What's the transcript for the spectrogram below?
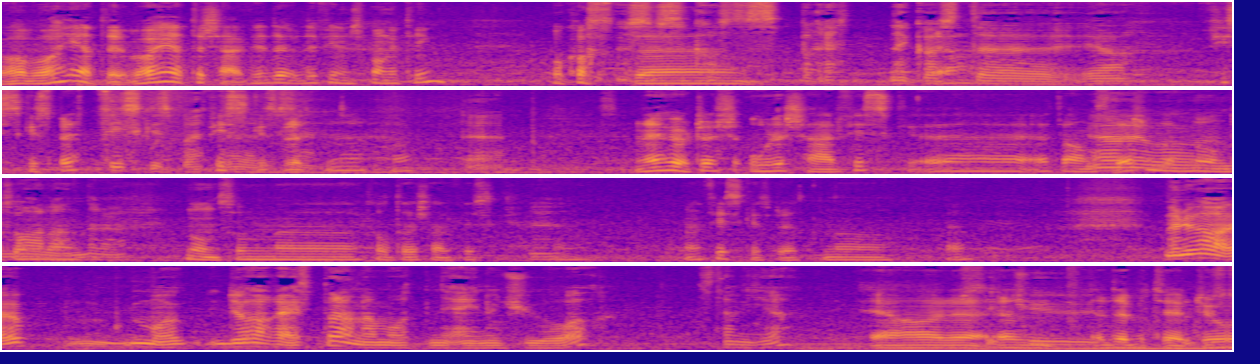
Hva, hva heter, hva heter skjærfisk? Det, det finnes mange ting. Å kaste Kaste sprett Nei, kaste ja. fiskesprett. Fiskesprett. Fiskespretten, ja. ja. Men jeg hørte ordet skjærfisk et annet ja, sted. som noen som, malende, da. Noen som uh, kalte det skjærfisk. Ja. Men fiskespretten og ja. Men du har jo du må, Du har reist på denne måten i 21 år? Stemmer ikke det? Jeg, har, eh, jeg, jeg debuterte jo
